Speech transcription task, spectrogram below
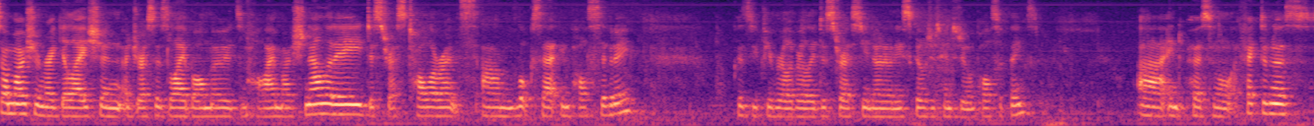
So, emotion regulation addresses labile moods and high emotionality, distress tolerance um, looks at impulsivity, because if you're really, really distressed, you don't have any skills, you tend to do impulsive things. Uh, interpersonal effectiveness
